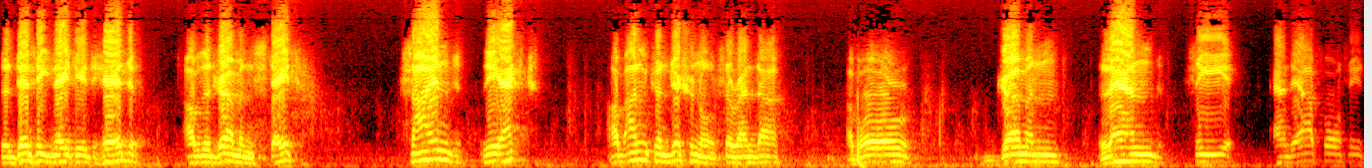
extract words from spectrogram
the designated head of the German state, signed the act of unconditional surrender of all German land, sea and air forces.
